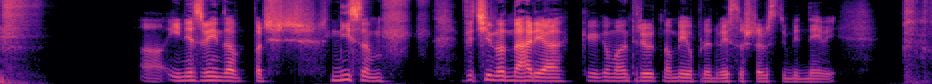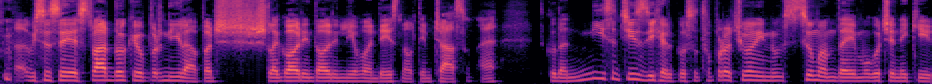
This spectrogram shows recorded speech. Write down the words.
Uh, in jaz vem, da pač nisem večino denarja, ki ga imam trenutno, imel pred 240 dnevi. Uh, mislim, se je stvar dokaj obrnila, pač šla gor in dol in levo in desno v tem času. Ne? Tako da nisem čist zihar, ko so to proračunali in sumam, da je mogoče neki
